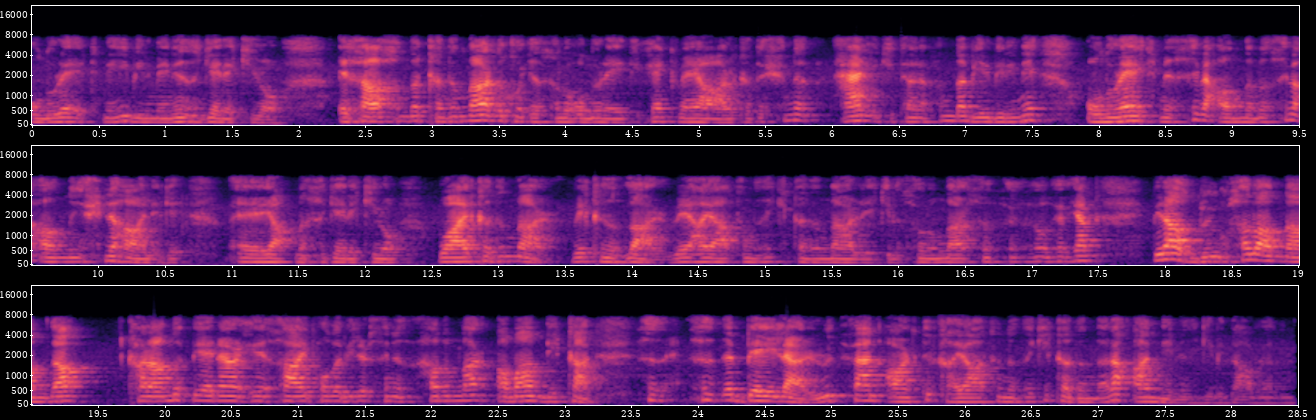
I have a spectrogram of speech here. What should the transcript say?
onure etmeyi bilmeniz gerekiyor. Esasında kadınlar da kocasını onure edecek veya arkadaşını her iki tarafın da birbirini onure etmesi ve anlaması ve anlayışlı hale e, yapması gerekiyor. Bu ay kadınlar ve kızlar ve hayatınızdaki kadınlarla ilgili sorunlar söz olacak. Biraz duygusal anlamda karanlık bir enerjiye sahip olabilirsiniz hanımlar aman dikkat. Siz, siz de beyler lütfen artık hayatınızdaki kadınlara anneniz gibi davranın.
